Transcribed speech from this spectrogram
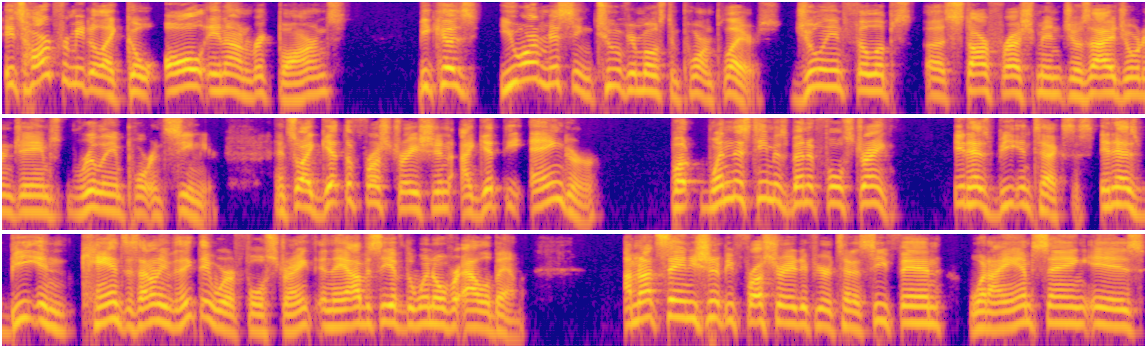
it's hard for me to like go all in on Rick Barnes because you are missing two of your most important players Julian Phillips, a star freshman, Josiah Jordan James, really important senior. And so I get the frustration, I get the anger. But when this team has been at full strength, it has beaten Texas, it has beaten Kansas. I don't even think they were at full strength. And they obviously have the win over Alabama. I'm not saying you shouldn't be frustrated if you're a Tennessee fan. What I am saying is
